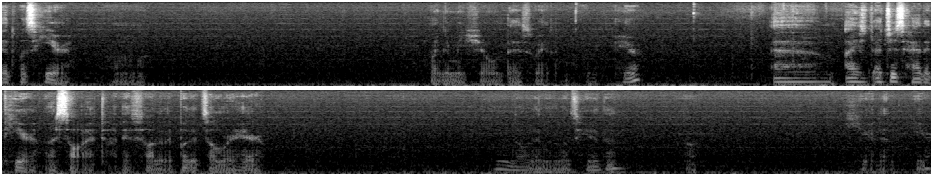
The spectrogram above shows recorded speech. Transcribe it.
it was here. Um, let me show this. Wait, here. Um, I, I just had it here. I saw it. I saw that I put it somewhere here. No, then it was here then. Oh. Here then. Here.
